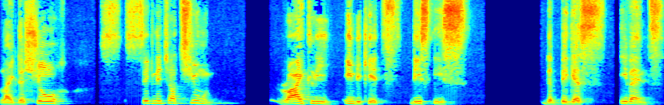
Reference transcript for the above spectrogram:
like the show signature tune rightly indicates, this is the biggest event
